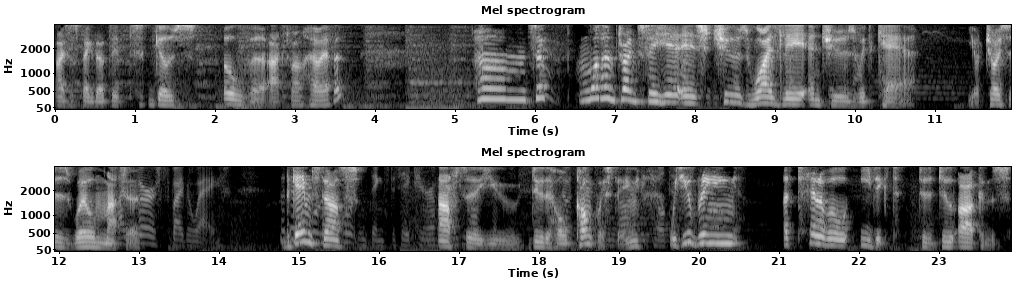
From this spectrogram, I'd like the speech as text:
I suspect that it goes over Act 1, however. Um, so what I'm trying to say here is choose wisely and choose with care. Your choices will matter. The game starts after you do the whole conquesting, with you bringing a terrible edict to the two Archons,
